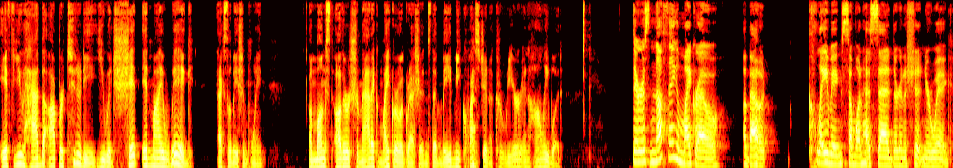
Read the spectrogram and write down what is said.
if you had the opportunity, you would shit in my wig! Exclamation point. Amongst other traumatic microaggressions that made me question a career in Hollywood. There is nothing micro about claiming someone has said they're going to shit in your wig.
